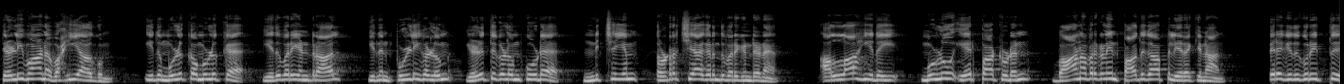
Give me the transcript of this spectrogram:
தெளிவான வகையாகும் இது முழுக்க முழுக்க எதுவரை என்றால் இதன் புள்ளிகளும் எழுத்துகளும் கூட நிச்சயம் தொடர்ச்சியாக இருந்து வருகின்றன. அல்லாஹ் இதை முழு ஏற்பாட்டுடன் வானவர்களின் பாதுகாப்பில் இறக்கினான். பிறகு இது குறித்து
